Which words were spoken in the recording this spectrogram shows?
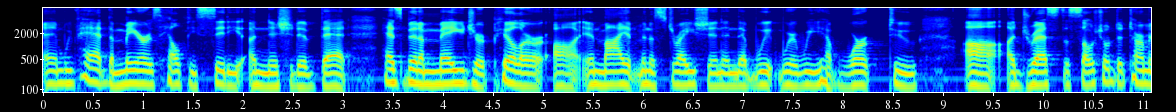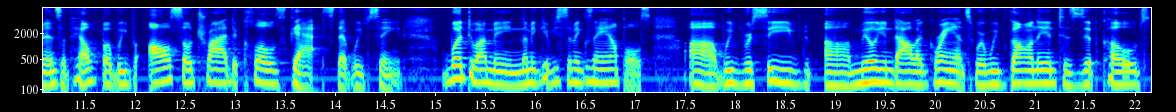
and we've had the Mayor's Healthy City initiative that has been a major pillar uh, in my administration, and that we where we have worked to uh, address the social determinants of health, but we've also tried to close gaps that we've seen. What do I mean? Let me give you some examples. Uh, we've received uh, million dollar grants where we've gone into zip codes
